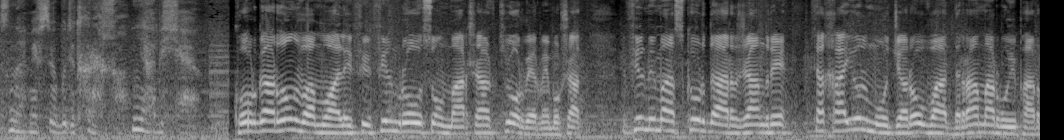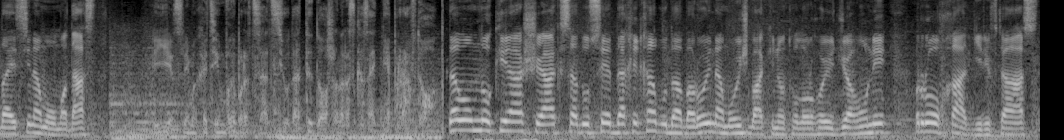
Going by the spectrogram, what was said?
С нами все будет хорошо. Не обещаю. Коргардон ва муаллифи филм роусон маршал тёрбер мебошад филми мазкур дар жанри тахайюл моҷаро ва драма рӯи пардаи синамо омадааст Если мы хотим выбраться отсюда, ты должен рассказать мне правду. давомнокияш 103 дақиқа буда барои намоиш ба кинотолорҳои ҷаҳонӣ роҳ хат гирифтааст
